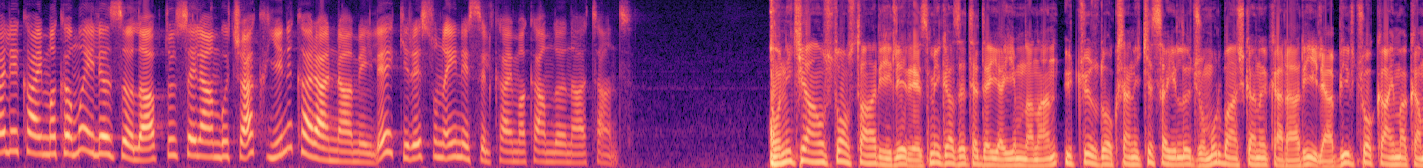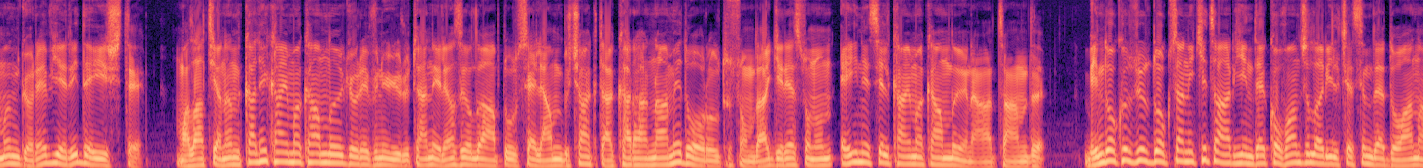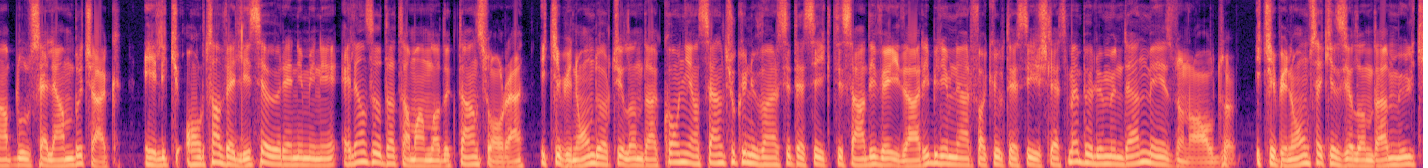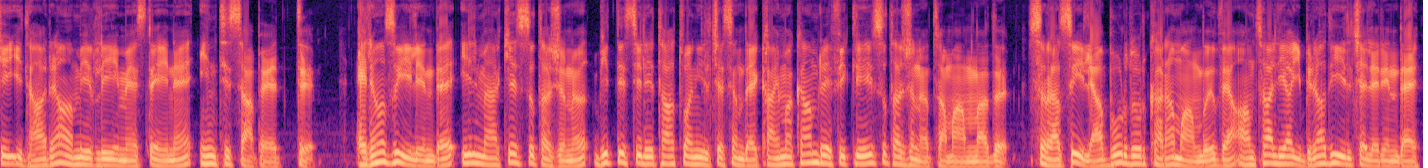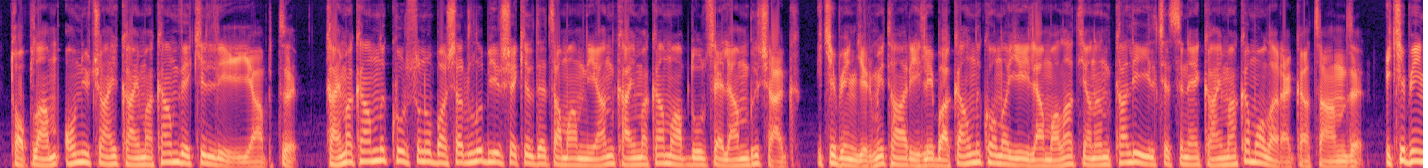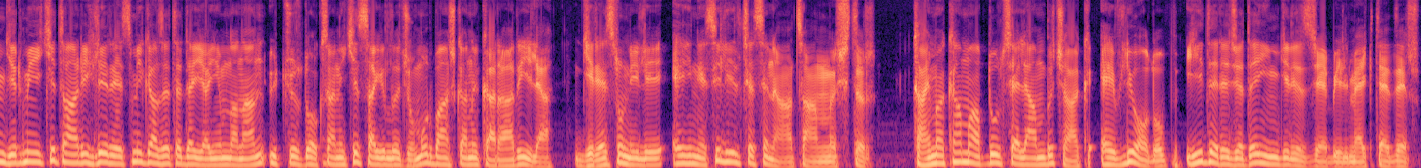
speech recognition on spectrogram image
Kale Kaymakamı Elazığlı Abdülselam Bıçak yeni kararname ile Giresun Eynesil Kaymakamlığına atandı. 12 Ağustos tarihli resmi gazetede yayımlanan 392 sayılı Cumhurbaşkanı kararıyla birçok kaymakamın görev yeri değişti. Malatya'nın Kale Kaymakamlığı görevini yürüten Elazığlı Abdülselam Bıçak da kararname doğrultusunda Giresun'un Eynesil Kaymakamlığına atandı. 1992 tarihinde Kovancılar ilçesinde doğan Abdülselam Bıçak, ilk orta ve lise öğrenimini Elazığ'da tamamladıktan sonra 2014 yılında Konya Selçuk Üniversitesi İktisadi ve İdari Bilimler Fakültesi İşletme Bölümünden mezun oldu. 2018 yılında Mülki İdare Amirliği mesleğine intisap etti. Elazığ ilinde il merkez stajını, Bitlisili Tatvan ilçesinde kaymakam refikliği stajını tamamladı. Sırasıyla Burdur, Karamanlı ve Antalya İbradi ilçelerinde toplam 13 ay kaymakam vekilliği yaptı. Kaymakamlık kursunu başarılı bir şekilde tamamlayan Kaymakam Abdülselam Bıçak, 2020 tarihli bakanlık onayıyla Malatya'nın Kali ilçesine kaymakam olarak atandı. 2022 tarihli resmi gazetede yayımlanan 392 sayılı Cumhurbaşkanı kararıyla Giresun ili Eynesil ilçesine atanmıştır. Kaymakam Abdülselam Bıçak evli olup iyi derecede İngilizce bilmektedir.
